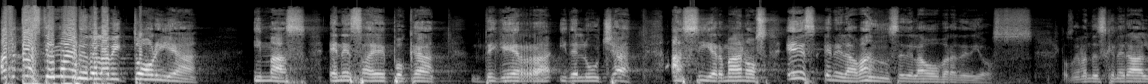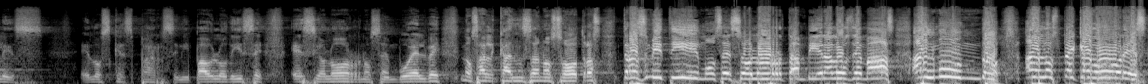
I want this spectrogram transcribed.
al testimonio de la victoria. Y más en esa época de guerra y de lucha. Así, hermanos, es en el avance de la obra de Dios. los grandes generales, es los que esparcen. Y Pablo dice, ese olor nos envuelve, nos alcanza a nosotros. Transmitimos ese olor también a los demás, al mundo, a los pecadores,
